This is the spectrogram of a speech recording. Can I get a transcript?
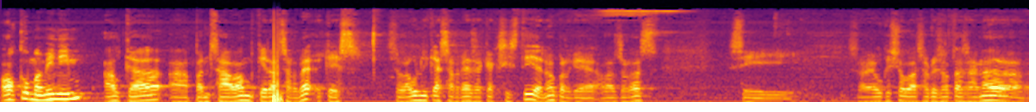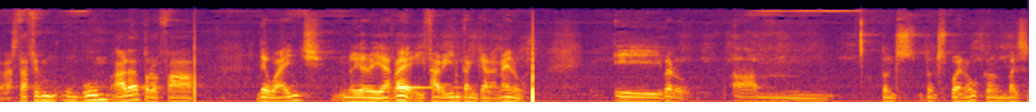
o com a mínim el que eh, pensàvem que era cerve que és l'única cervesa que existia no? perquè aleshores si sabeu que això de la cervesa artesana està fent un boom ara però fa 10 anys no hi havia res i fa 20 encara menys i bueno um, doncs, doncs bueno com vaig,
